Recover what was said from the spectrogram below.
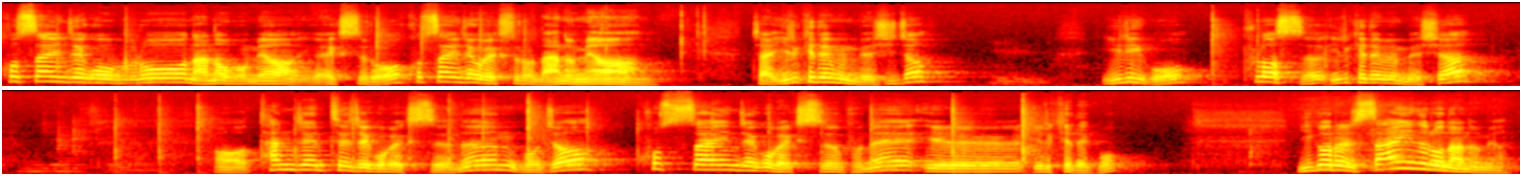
코사인 제곱으로 나눠 보면 이거 x로 코사인 제곱 x로 나누면 자, 이렇게 되면 몇이죠? 1이고 플러스 이렇게 되면 몇이야? 어, 탄젠트 제곱 x는 뭐죠? 코사인 제곱 x 분의 1 이렇게 되고 이거를 사인으로 나누면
